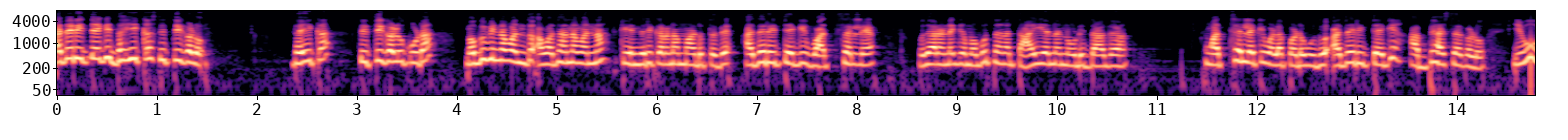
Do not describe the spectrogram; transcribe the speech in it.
ಅದೇ ರೀತಿಯಾಗಿ ದೈಹಿಕ ಸ್ಥಿತಿಗಳು. ದೈಹಿಕ ಸ್ಥಿತಿಗಳು ಕೂಡ ಮಗುವಿನ ಒಂದು ಅವಧಾನವನ್ನು ಕೇಂದ್ರೀಕರಣ ಮಾಡುತ್ತದೆ. ಅದೇ ರೀತಿಯಾಗಿ ವಾತ್ಸಲ್ಯ. ಉದಾಹರಣೆಗೆ ಮಗು ತನ್ನ ತಾಯಿಯನ್ನು ನೋಡಿದಾಗ ವಾತ್ಸಲ್ಯಕ್ಕೆ ಒಳಪಡುವುದು ಅದೇ ರೀತಿಯಾಗಿ ಅಭ್ಯಾಸಗಳು. ಇವು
